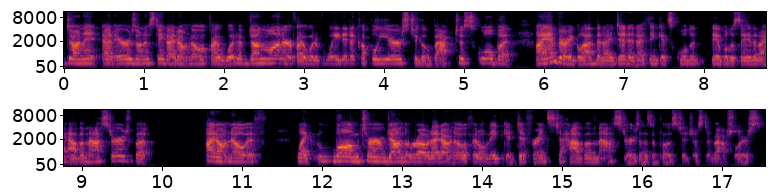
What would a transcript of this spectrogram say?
done it at Arizona State, I don't know if I would have done one or if I would have waited a couple years to go back to school, but I am very glad that I did it. I think it's cool to be able to say that I have a master's, but I don't know if like long term down the road, I don't know if it'll make a difference to have a master's as opposed to just a bachelor's.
